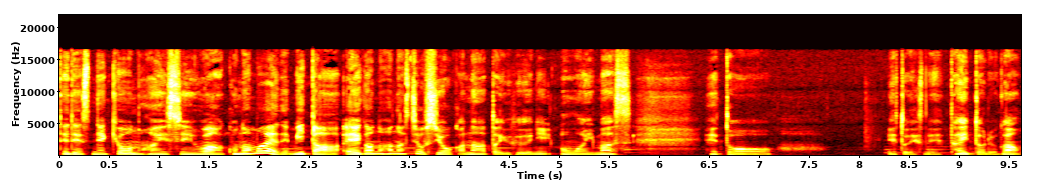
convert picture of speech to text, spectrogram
でですね今日の配信はこの前で見た映画の話をしようかなという風に思いますえっとえっとですねタイトルが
